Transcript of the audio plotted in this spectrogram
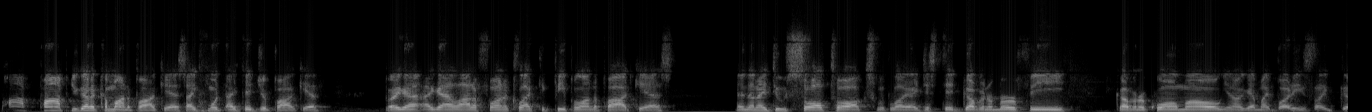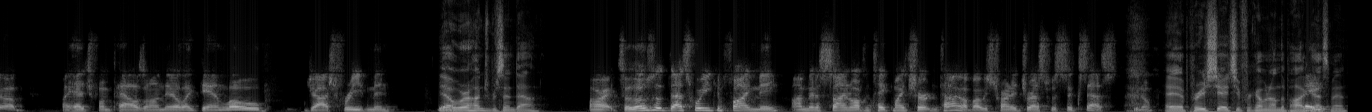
Pomp, Pomp, you got to come on a podcast. I, I did your podcast, but I got I got a lot of fun, eclectic people on the podcast, and then I do salt talks with like I just did Governor Murphy, Governor Cuomo. You know, I got my buddies like uh, my hedge fund pals on there, like Dan Loeb, Josh Friedman. Yeah, we're 100 percent down. All right, so those are that's where you can find me. I'm going to sign off and take my shirt and tie off. I was trying to dress for success, you know. Hey, appreciate you for coming on the podcast, Hey. man.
